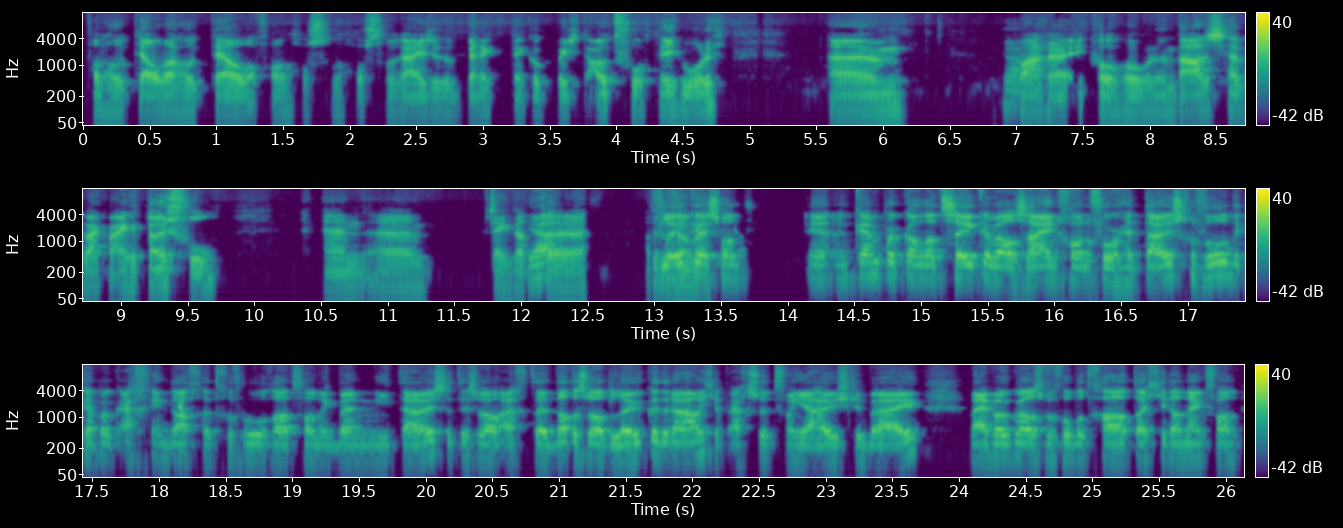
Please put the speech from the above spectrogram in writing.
van hotel naar hotel of van hostel naar hostel reizen. Dat ben ik denk ik ook een beetje te oud voor tegenwoordig. Um, ja. Maar uh, ik wil gewoon een basis hebben waar ik me eigen thuis voel. En uh, ik denk dat. Ja. Uh, het leuke is, want een camper kan dat zeker wel zijn, gewoon voor het thuisgevoel. Ik heb ook echt geen dag het gevoel gehad van ik ben niet thuis. Het is wel echt, dat is wel het leuke eraan, want je hebt echt een soort van je huisje bij. Wij hebben ook wel eens bijvoorbeeld gehad dat je dan denkt van oké,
